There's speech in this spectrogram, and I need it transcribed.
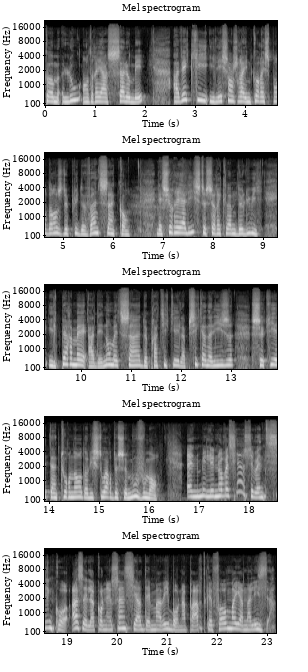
comme Lou Andreas Salomé, avec qui il échangera une correspondance de plus de 25 ans. Les surréalistes se réclament de lui. Il permet à des non-médecins de pratiquer la psychanalyse, ce qui est un tournant dans l'histoire de ce mouvement. En 1925 hace la conocencia de Marie Bonaparte que forma y analiza.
